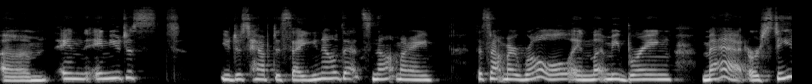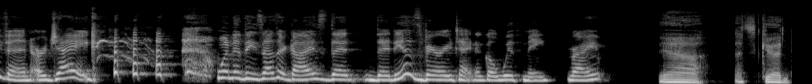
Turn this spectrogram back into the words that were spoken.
Um and and you just you just have to say you know that's not my that's not my role. And let me bring Matt or Steven or Jake, one of these other guys that that is very technical with me, right? Yeah, that's good.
